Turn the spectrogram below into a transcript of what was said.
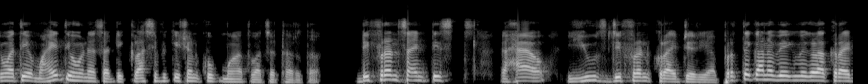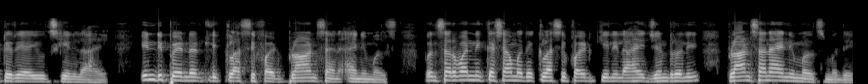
किंवा ते माहिती होण्यासाठी क्लासिफिकेशन खूप महत्त्वाचं ठरतं. Different scientist have use different criteria. प्रत्येकानं वेगवेगळा क्रायटेरिया यूज केलेला आहे. Independently classified plants and animals. पण सर्वांनी कशामध्ये क्लासिफाईड केलेलं आहे जनरली प्लांट्स अँड ॲनिमल्समध्ये.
